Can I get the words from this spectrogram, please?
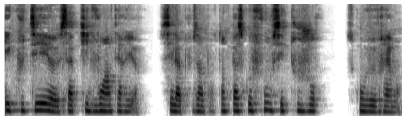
Écouter euh, sa petite voix intérieure, c'est la plus importante parce qu'au fond, c'est toujours ce qu'on veut vraiment.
